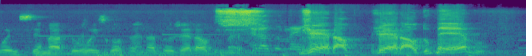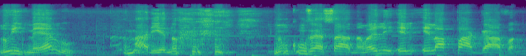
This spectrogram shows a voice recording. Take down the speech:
O ex-senador, ex-governador Geraldo Melo. Geraldo Melo. Geraldo, Geraldo Melo. Luiz Melo Maria não, não conversava, não. Ele, ele, ele apagava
